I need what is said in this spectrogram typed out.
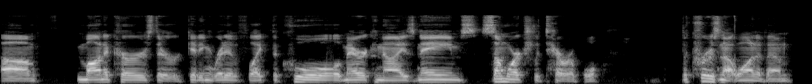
um, monikers. They're getting rid of like the cool Americanized names. Some were actually terrible. The Crew's not one of them.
